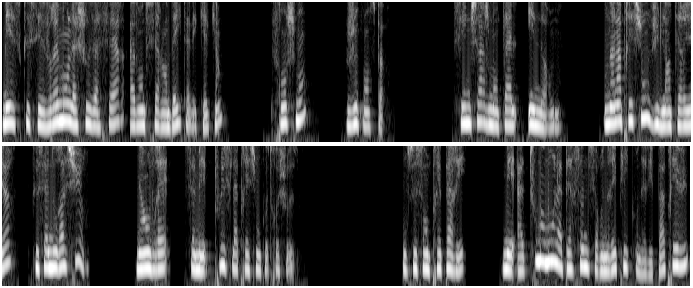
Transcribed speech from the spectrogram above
mais est-ce que c'est vraiment la chose à faire avant de faire un date avec quelqu'un? Franchement, je pense pas. C'est une charge mentale énorme. On a l'impression, vu de l'intérieur, que ça nous rassure. Mais en vrai, ça met plus la pression qu'autre chose. On se sent préparé, mais à tout moment la personne sort une réplique qu'on n'avait pas prévue,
